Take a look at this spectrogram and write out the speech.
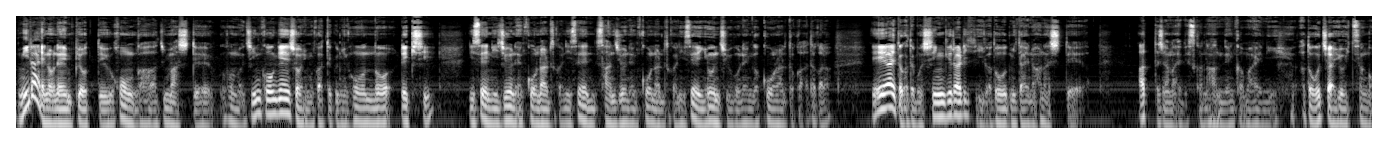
未来の年表っていう本がありましてその人口減少に向かっていく日本の歴史2020年こうなるとか2030年こうなるとか2045年がこうなるとかだから AI とかでもシンギュラリティがどうみたいな話ってあったじゃないですか何年か前に。あと落合陽一さんが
